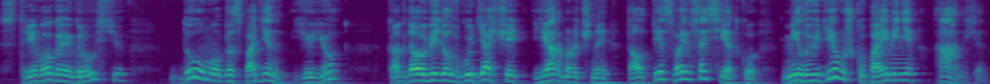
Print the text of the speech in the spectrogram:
с тревогой и грустью думал господин Йо-Йо, когда увидел в гудящей ярмарочной толпе свою соседку, милую девушку по имени Анхен.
